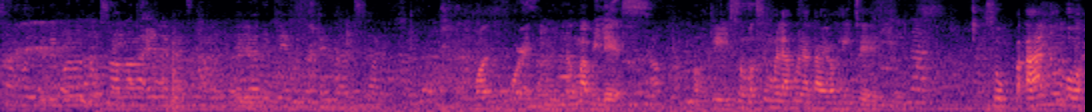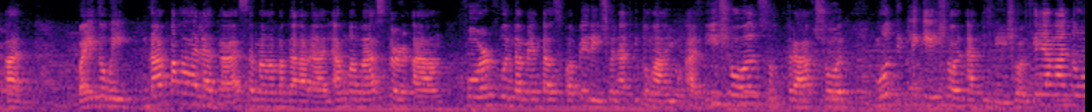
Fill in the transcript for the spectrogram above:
sa hindi marunong sa mga elements ng periodic table ng elements 1. 1 to 40 ng mabilis. Okay, so magsimula muna tayo kay Jerry. So, paano mo at By the way, napakahalaga sa mga mag-aaral ang ma-master ang four fundamentals operation at ito nga yung addition, subtraction, multiplication, at division. Kaya nga nung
